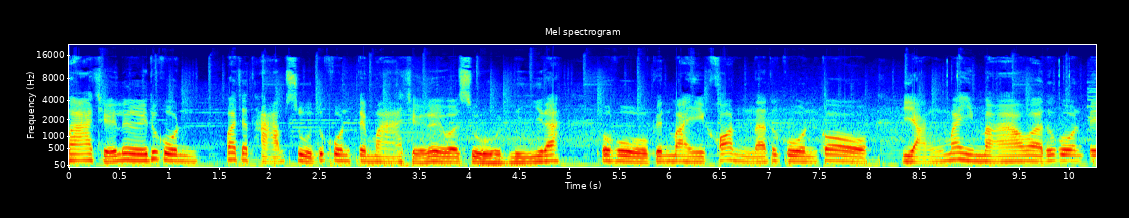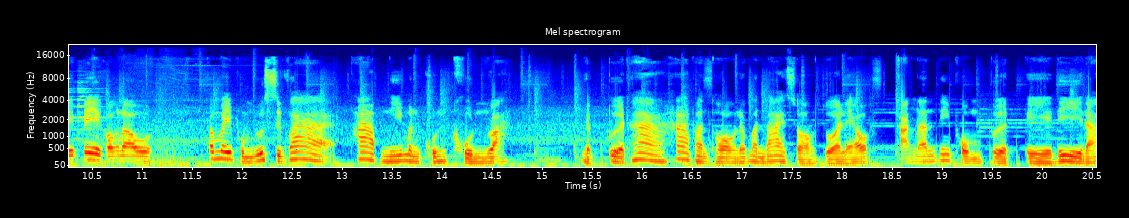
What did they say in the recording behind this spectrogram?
มาเฉยเลยทุกคนว่าจะถามสูตรทุกคนแต่มาเฉยเลยว่าสูตรนี้นะ โอ้โห เป็นไมคอนนะทุกคนก็ยังไม่มาว่ะทุกคนเปเป้ของเราทำไมผมรู้สึกว่าภาพนี้มันคุ้นๆวะแบบเปิด 5 5,000 ทองแล้วมันได้ 2 ตัวแล้ว ครั้งนั้นที่ผมเปิดเปดี้นะ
